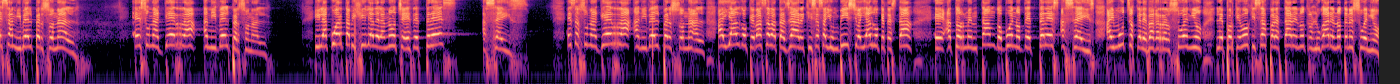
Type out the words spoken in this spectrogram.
es a nivel personal. Es una guerra a nivel personal. Y la cuarta vigilia de la noche es de 3 a 6. Esa es una guerra a nivel personal. Hay algo que vas a batallar, quizás hay un vicio, hay algo que te está eh, atormentando, bueno, de 3 a 6. Hay muchos que les va a agarrar sueño, porque vos quizás para estar en otros lugares no tenés sueño,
